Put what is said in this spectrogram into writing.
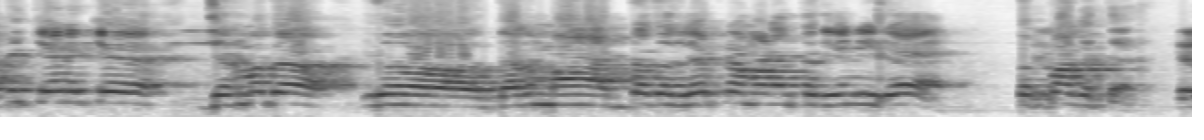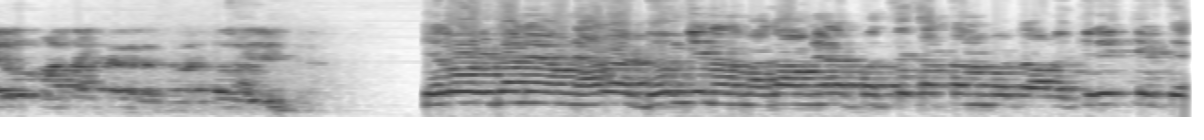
ಅದಕ್ಕೇನಕ್ಕೆ ಜನ್ಮದ ಇದು ಧರ್ಮ ಅರ್ಥದ ಲೇಪನ ಮಾಡೋಂಥದ್ದು ಏನಿದೆ? ತಪ್ಪಾಗುತ್ತೆ. ಕೆಲವರು ಇದ್ದಾನೆ ಅವ್ನು ಯಾರೋ ಡೊಂಗಿ ನನ್ನ ಮಗ ಅವನೇನೋ ಪತ್ರಿಕರ್ತ ಅನ್ಬಿಟ್ಟು ಅವನ ಕಿರಿಕಿರ್ತಿ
